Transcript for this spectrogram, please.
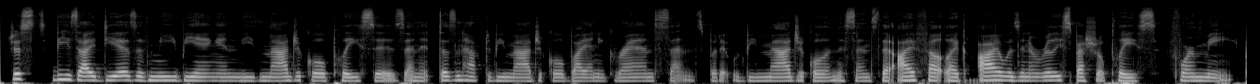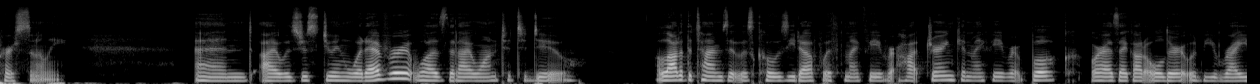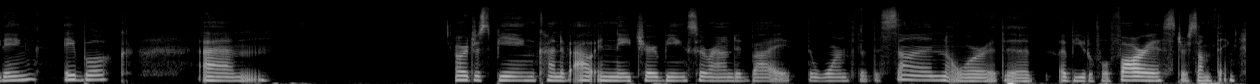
Just these ideas of me being in these magical places, and it doesn't have to be magical by any grand sense, but it would be magical in the sense that I felt like I was in a really special place for me personally. And I was just doing whatever it was that I wanted to do a lot of the times it was cozied up with my favorite hot drink and my favorite book, or as I got older, it would be writing a book. Um, or just being kind of out in nature, being surrounded by the warmth of the sun or the a beautiful forest or something.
